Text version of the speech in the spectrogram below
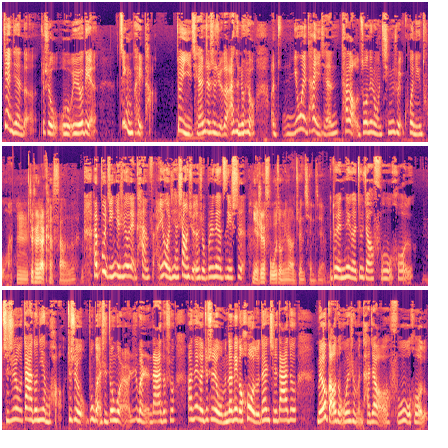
渐渐的，就是我我有点敬佩他。就以前只是觉得安藤忠雄，呃，因为他以前他老做那种清水混凝土嘛，嗯，就是有点看烦了，还不仅仅是有点看烦，因为我之前上学的时候不是那个自习室，也是服务总银行捐钱建的。对，那个就叫服务后路。其实大家都念不好，就是不管是中国人、日本人，大家都说啊，那个就是我们的那个后路，但其实大家都没有搞懂为什么它叫服务后路。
